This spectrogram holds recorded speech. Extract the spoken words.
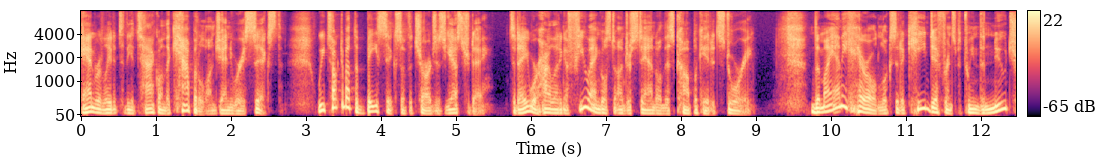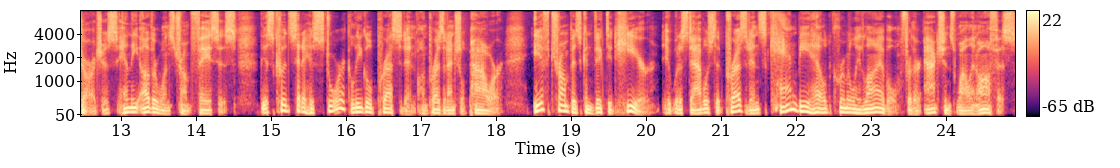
and related to the attack on the Capitol on January 6th. We talked about the basics of the charges yesterday. Today, we're highlighting a few angles to understand on this complicated story. The Miami Herald looks at a key difference between the new charges and the other ones Trump faces. This could set a historic legal precedent on presidential power. If Trump is convicted here, it would establish that presidents can be held criminally liable for their actions while in office,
